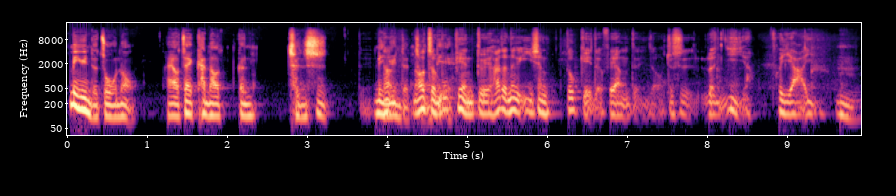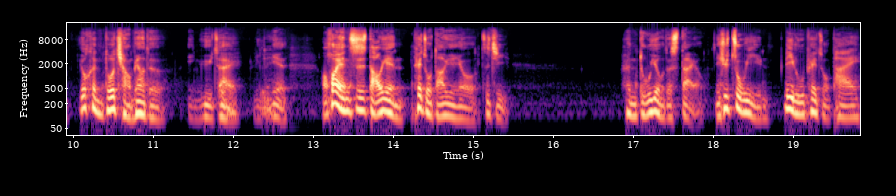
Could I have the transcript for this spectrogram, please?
命运的捉弄，还有再看到跟城市命运的然后整。部片对他的那个意象都给的非常的，你知道，就是冷意啊，会压抑。嗯有很多巧妙的隐喻在里面。哦，换言之，导演佩佐导演有自己很独有的 style。你去注意，例如佩佐拍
